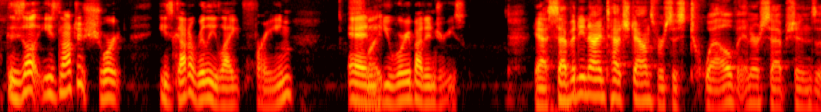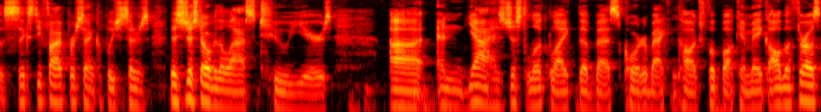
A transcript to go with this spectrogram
Because he's all, he's not just short; he's got a really light frame, and Slight. you worry about injuries. Yeah, 79 touchdowns versus 12 interceptions, a 65% completion centers. This is just over the last two years. Uh, and yeah, has just looked like the best quarterback in college football. Can make all the throws.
